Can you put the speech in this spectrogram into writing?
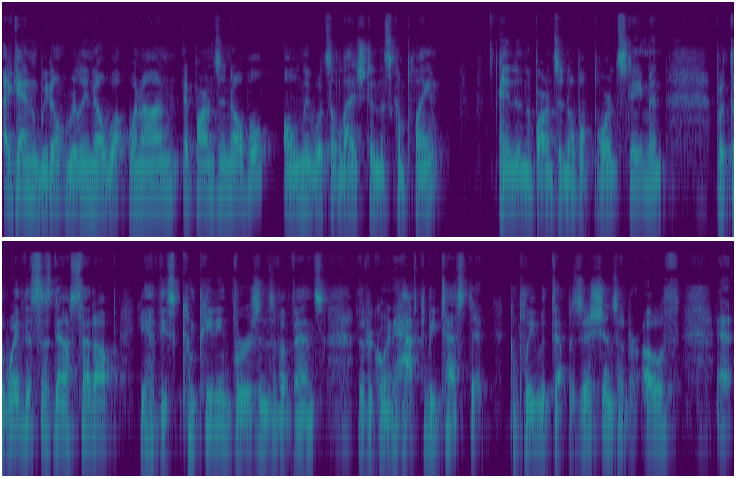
again, we don't really know what went on at Barnes and Noble, only what's alleged in this complaint and in the Barnes and Noble board statement. But the way this is now set up, you have these competing versions of events that are going to have to be tested, complete with depositions under oath. And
